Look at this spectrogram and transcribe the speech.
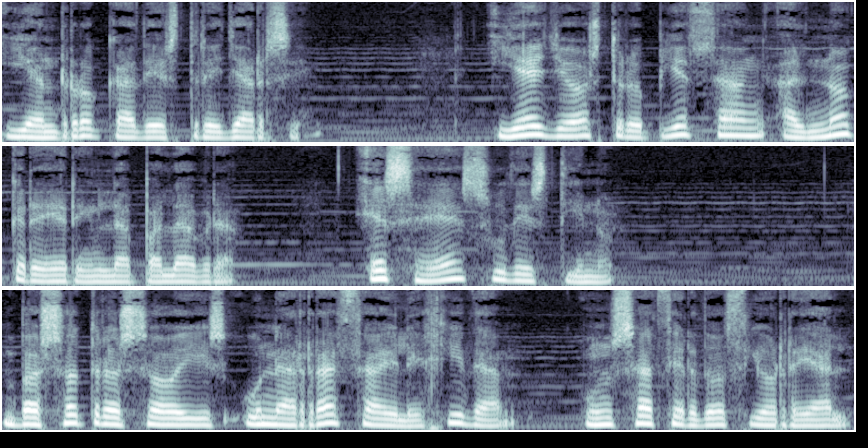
y en roca de estrellarse. Y ellos tropiezan al no creer en la palabra. Ese es su destino. Vosotros sois una raza elegida, un sacerdocio real,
